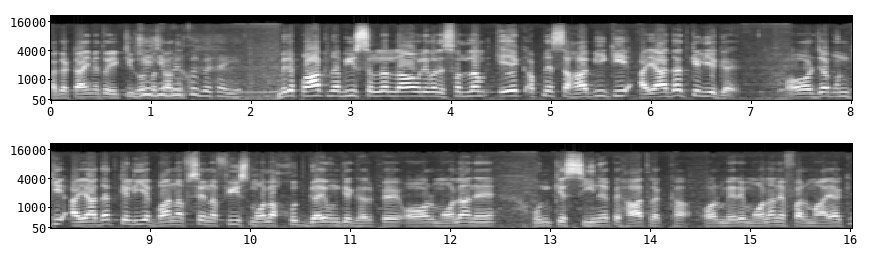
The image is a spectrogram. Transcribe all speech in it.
अगर टाइम है तो एक चीज़ जी जी बता बिल्कुल बताइए। मेरे पाक नबी सल्लल्लाहु अलैहि वसल्लम एक अपने सहाबी की अयादत के लिए गए। और जब उनकी अयादत के लिए बानफ नफीस मौला ख़ुद गए उनके घर पे और मौला ने उनके सीने पे हाथ रखा और मेरे मौला ने फरमाया कि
